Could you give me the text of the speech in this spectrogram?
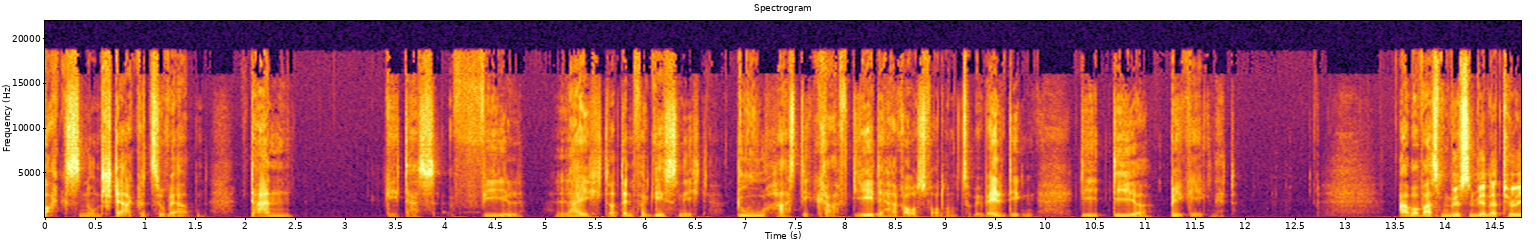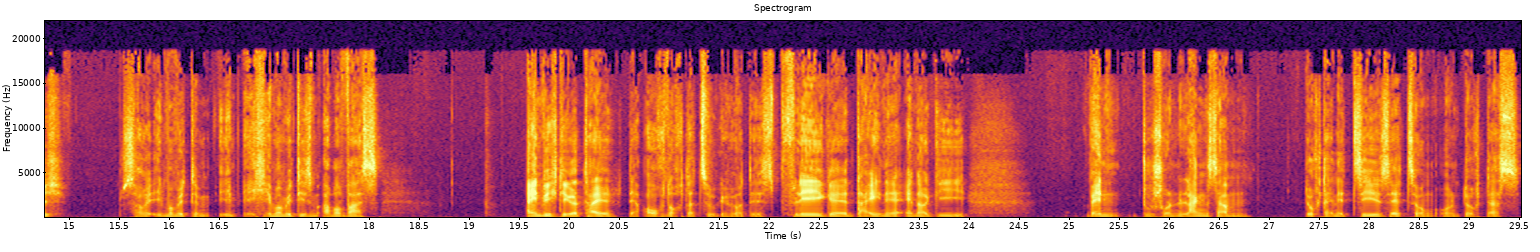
wachsen und stärker zu werden, dann geht das viel leichter. Denn vergiss nicht, du hast die Kraft, jede Herausforderung zu bewältigen, die dir begegnet. Aber was müssen wir natürlich, sorry, immer mit dem, ich immer mit diesem, aber was? Ein wichtiger Teil, der auch noch dazu gehört, ist Pflege deine Energie. Wenn du schon langsam durch deine Zielsetzung und durch das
